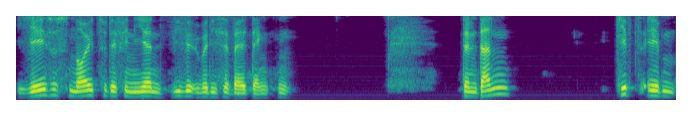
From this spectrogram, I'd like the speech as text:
Jesus neu zu definieren, wie wir über diese Welt denken? Denn dann gibt's eben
